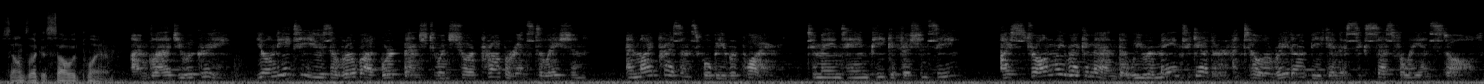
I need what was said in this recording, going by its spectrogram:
Sounds like a solid plan. I'm glad you agree. You'll need to use a robot workbench to ensure proper installation, and my presence will be required. To maintain peak efficiency, I strongly recommend that we remain together until the radar beacon is successfully installed.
